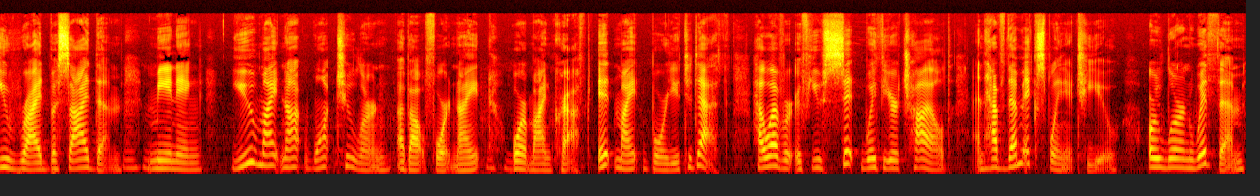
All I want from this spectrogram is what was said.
you ride beside them, mm-hmm. meaning you might not want to learn about Fortnite mm-hmm. or Minecraft. It might bore you to death. However, if you sit with your child and have them explain it to you or learn with them,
